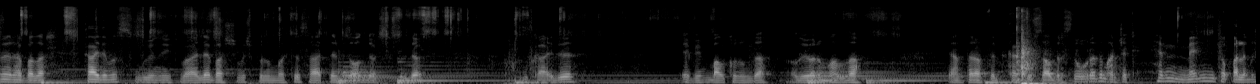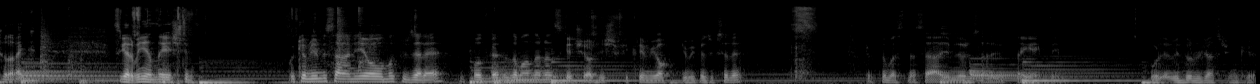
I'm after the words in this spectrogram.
merhabalar. Kaydımız bugün itibariyle başlamış bulunmakta. Saatlerimiz 14.04. Bu kaydı evin balkonunda alıyorum. Allah yan tarafta bir kaktüs saldırısına uğradım ancak hemen toparlamış olarak sigaramın yanına geçtim. Bakıyorum 20 saniye olmak üzere. Podcast zamanları nasıl geçiyor hiç fikrim yok gibi gözükse de. Çok da basit mesela 24 saniye bir flag ekleyeyim. Burada bir duracağız çünkü.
